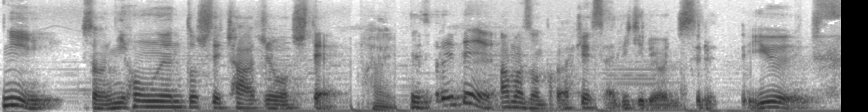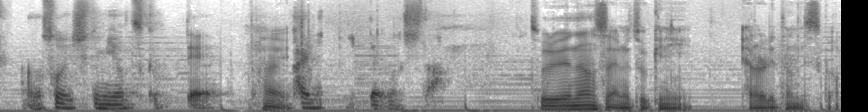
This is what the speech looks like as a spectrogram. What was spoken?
にその日本円としてチャージをしてはい。でそれで Amazon とかで決済できるようにするっていうあのそういう仕組みを作ってはい。に行ってましたそれは何歳の時にやられたんですか？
